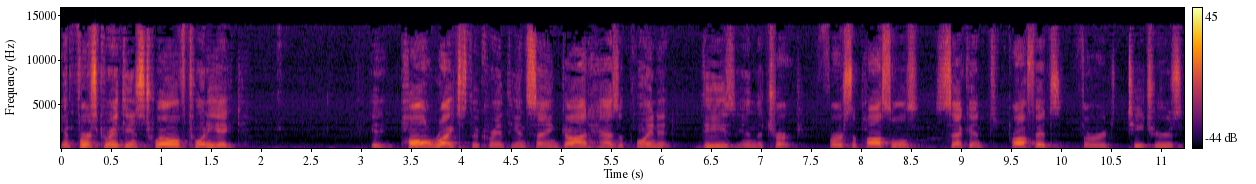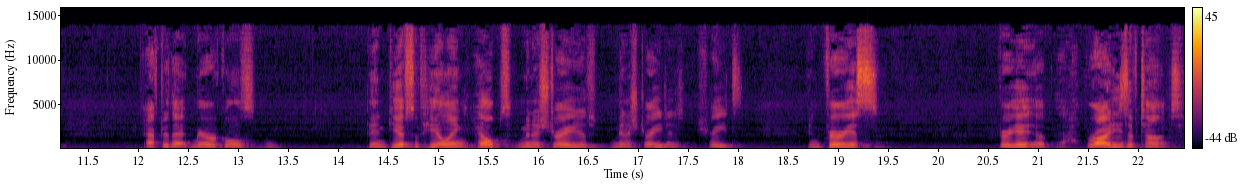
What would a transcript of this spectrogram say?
In 1 Corinthians 12, 28, it, Paul writes to the Corinthians saying, God has appointed these in the church first apostles, second prophets, third teachers, after that miracles, then gifts of healing, helps, administrative, administrative trades, and various vari- uh, varieties of tongues.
